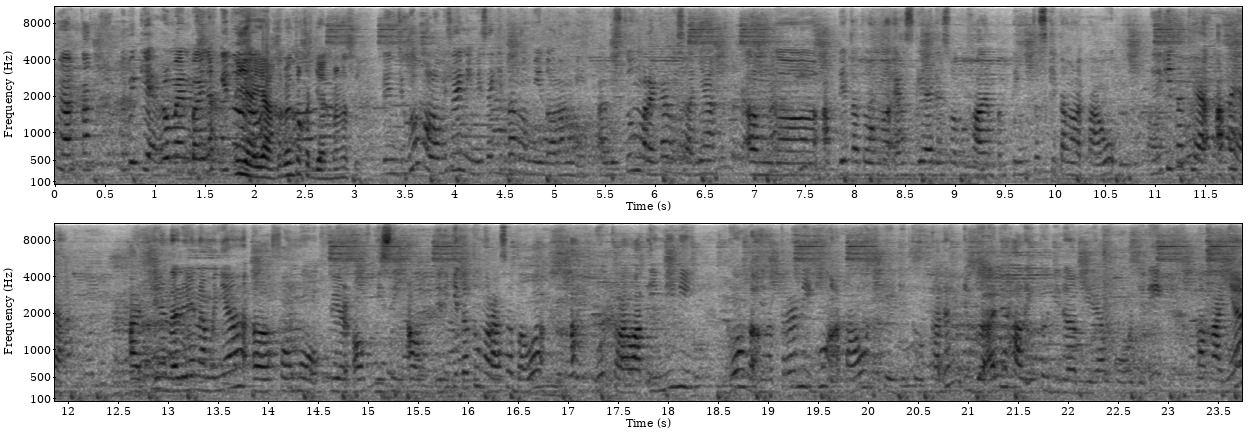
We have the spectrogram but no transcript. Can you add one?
Ngakak, tapi kayak lumayan banyak gitu. iya iya sebenarnya tuh kerjaan banget sih dan juga kalau misalnya nih misalnya kita abis itu mereka misalnya um, nge-update atau nge-SG ada suatu hal yang penting terus kita nggak tahu. Jadi kita kayak apa ya ada yang ada yang namanya uh, FOMO fear of missing out. Jadi kita tuh ngerasa bahwa ah gue kelewat ini nih gue nggak ngetren nih gue nggak tahu nih kayak gitu. Kadang juga ada hal itu di dalam diri aku. Jadi makanya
